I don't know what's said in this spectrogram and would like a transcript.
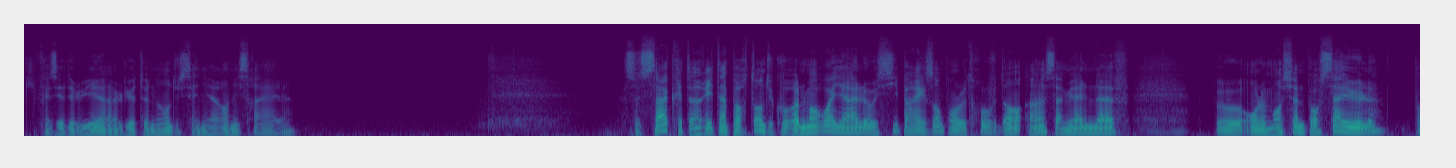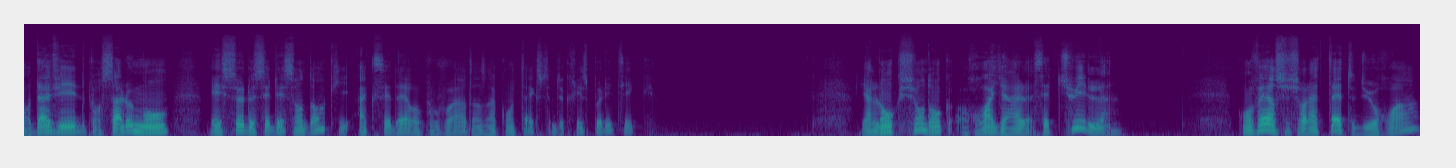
qui faisait de lui un lieutenant du Seigneur en Israël. Ce sacre est un rite important du couronnement royal. Aussi, par exemple, on le trouve dans 1 Samuel 9. On le mentionne pour Saül, pour David, pour Salomon, et ceux de ses descendants qui accédèrent au pouvoir dans un contexte de crise politique. Il y a l'onction donc royale, cette huile qu'on verse sur la tête du roi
